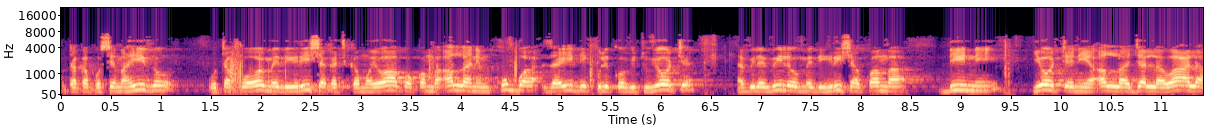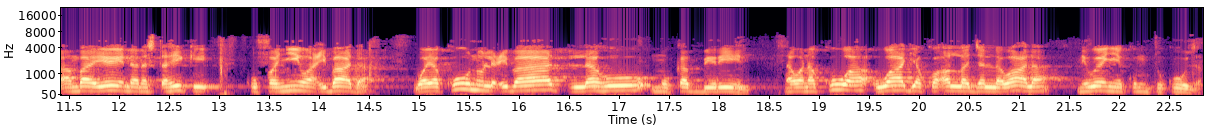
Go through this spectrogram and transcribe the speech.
Utakaposema hivyo utakuwa wewe umedhihirisha katika moyo wako kwamba Allah ni mkubwa zaidi kuliko vitu vyote na vile vile umedhihirisha kwamba dini yote ni ya Allah jalla waala ambaye yeye ndiye anastahiki kufanyiwa ibada. Wayakunu alibad lahu mukabbirin na wanakuwa waja kwa Allah jalla waala ni wenye kumtukuza.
